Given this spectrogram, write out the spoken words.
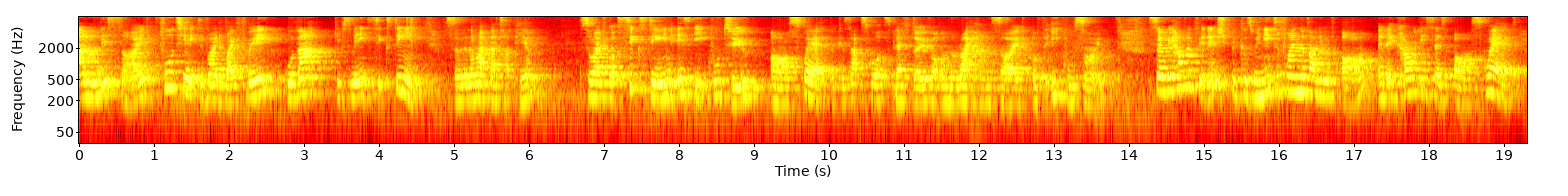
And on this side, 48 divided by 3, well that gives me 16. So I'm going to write that up here. So I've got 16 is equal to r squared because that's what's left over on the right hand side of the equal sign. So we haven't finished because we need to find the value of r and it currently says r squared.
